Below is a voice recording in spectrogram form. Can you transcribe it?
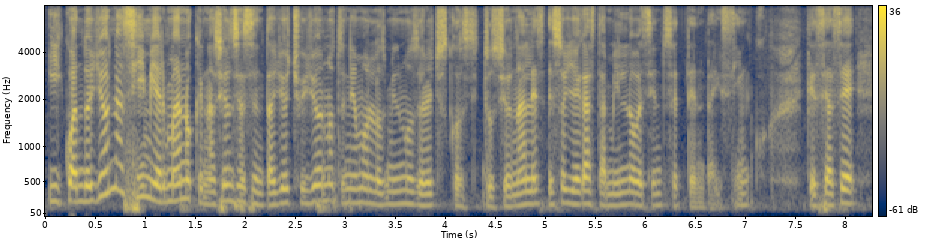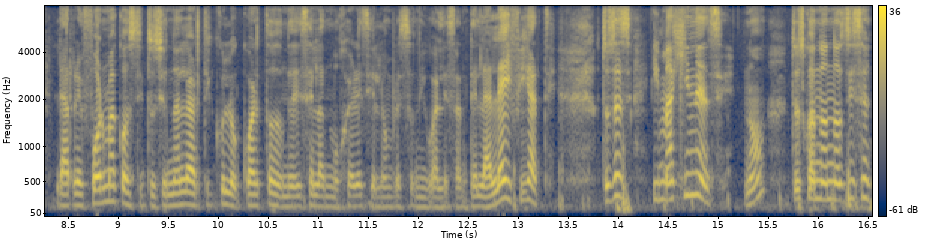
y cuando yo nací, mi hermano que nació en 68 y yo no teníamos los mismos derechos constitucionales, eso llega hasta 1975, que se hace la reforma constitucional al artículo cuarto donde dice las mujeres y el hombre son iguales ante la ley, fíjate. Entonces, imagínense, ¿no? Entonces cuando nos dicen,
